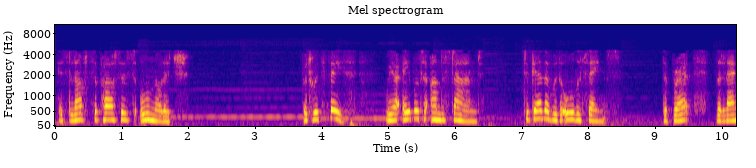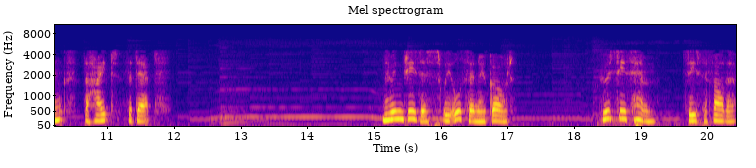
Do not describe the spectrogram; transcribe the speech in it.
His love surpasses all knowledge. But with faith we are able to understand, together with all the saints, the breadth, the length, the height, the depth. Knowing Jesus, we also know God. Who sees him sees the Father.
